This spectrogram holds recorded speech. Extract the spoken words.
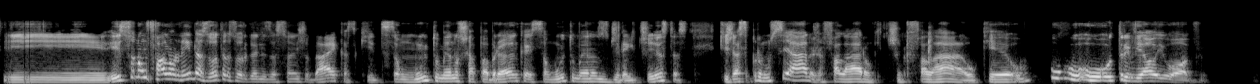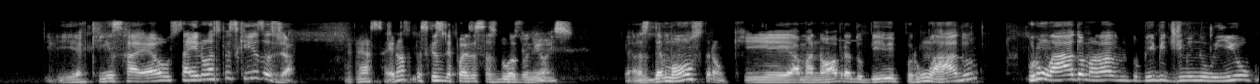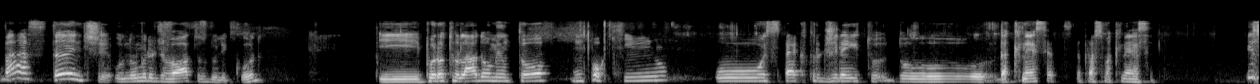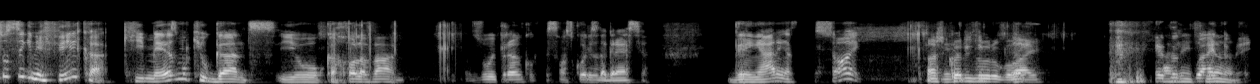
E isso não falam nem das outras organizações judaicas, que são muito menos chapa branca e são muito menos direitistas, que já se pronunciaram, já falaram que tinham que falar o que o, o, o trivial e o óbvio. E aqui em Israel saíram as pesquisas já. Né? Saíram as pesquisas depois dessas duas uniões. Elas demonstram que a manobra do Bibi, por um lado, por um lado, a manobra do Bibi diminuiu bastante o número de votos do Likud, e por outro lado aumentou um pouquinho o espectro direito do, da Knesset, da próxima Knesset. Isso significa que mesmo que o Gantz e o Kaholavan, azul e branco, que são as cores da Grécia, ganharem as eleições... As cores do Uruguai. do Uruguai também.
